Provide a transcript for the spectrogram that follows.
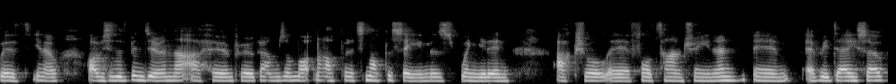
with you know, obviously they've been doing that at home programs and whatnot, but it's not the same as when you're in actual uh, full time training um, every day. So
